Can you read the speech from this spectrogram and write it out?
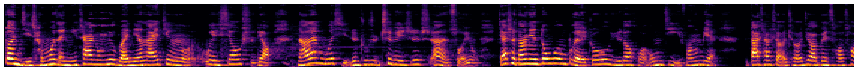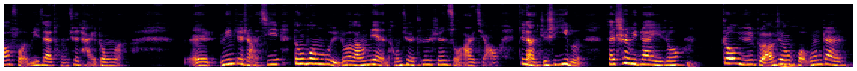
断戟沉没在泥沙中，六百年来竟未消蚀掉，拿来磨洗，认出是赤壁之战所用。假使当年东风不给周瑜的火攻既已方便，大乔小乔就要被曹操锁逼在铜雀台中了。呃，名句赏析：东风不与周郎便，铜雀春深锁二乔。这两句是议论，在赤壁战役中。周瑜主要是用火攻战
